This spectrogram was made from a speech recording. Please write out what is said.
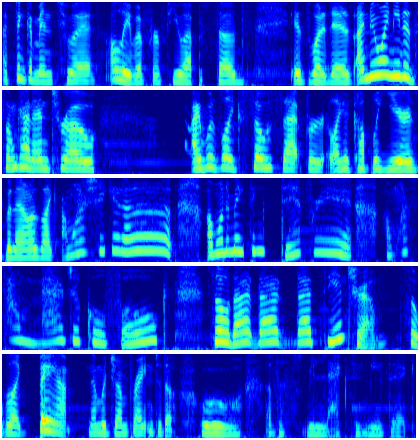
I think I'm into it. I'll leave it for a few episodes, is what it is. I knew I needed some kind of intro. I was like so set for like a couple years, but then I was like, I want to shake it up. I want to make things different. I want to sound magical, folks. So that that that's the intro. So we're like, bam, then we jump right into the ooh of this relaxing music.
